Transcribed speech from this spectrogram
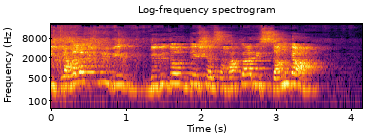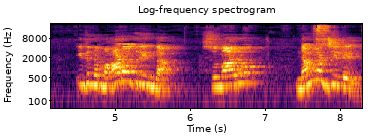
ಈ ಗೃಹಲಕ್ಷ್ಮಿ ವಿವಿಧೋದ್ದೇಶ ಸಹಕಾರಿ ಸಂಘ ಇದನ್ನ ಮಾಡೋದ್ರಿಂದ ಸುಮಾರು ನಮ್ಮ ಜಿಲ್ಲೆಯಲ್ಲಿ,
